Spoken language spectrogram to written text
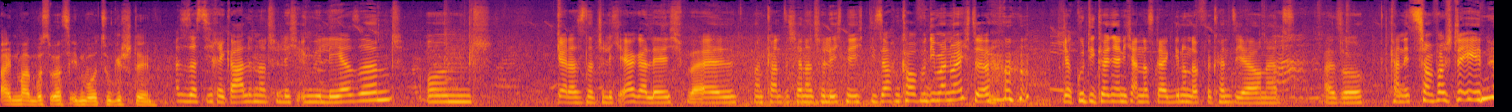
einmal muss man es ihnen wohl zugestehen. Also, dass die Regale natürlich irgendwie leer sind und ja, das ist natürlich ärgerlich, weil man kann sich ja natürlich nicht die Sachen kaufen, die man möchte. ja gut, die können ja nicht anders reagieren und dafür können sie ja auch nicht. Also kann ich es schon verstehen.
